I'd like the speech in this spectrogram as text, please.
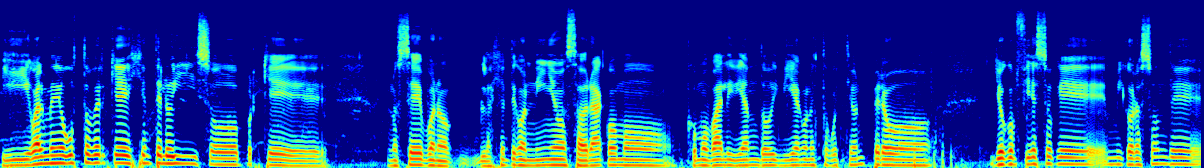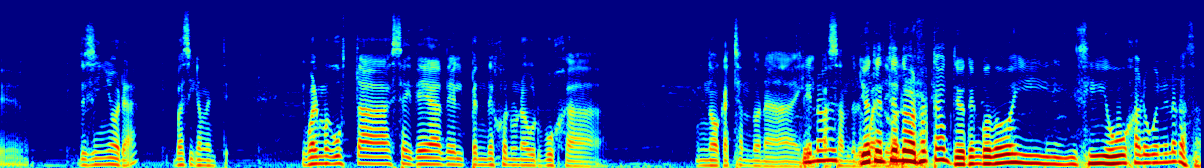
Y igual me dio gusto ver que gente lo hizo, porque, no sé, bueno, la gente con niños sabrá cómo, cómo va lidiando hoy día con esta cuestión, pero yo confieso que en mi corazón de, de señora, básicamente, igual me gusta esa idea del pendejo en una burbuja no cachando nada y Yo te entiendo perfectamente, yo tengo dos y, sí hubo Halloween en la casa.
